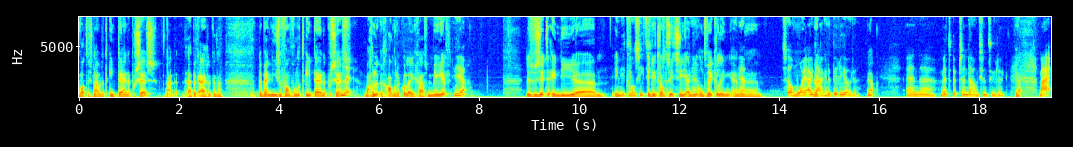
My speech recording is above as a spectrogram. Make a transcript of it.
wat is nou dat interne proces? Nou, daar, heb ik eigenlijk een, daar ben ik niet zo van, van het interne proces. Nee. Maar gelukkig andere collega's meer. ja. Dus we zitten in die, ehm, in, die transitie In die transitie en die ontwikkeling. En, Ja. ehm, is wel een mooie uitdagende periode. ja. En eh, met ups en downs natuurlijk. Ja. Maar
